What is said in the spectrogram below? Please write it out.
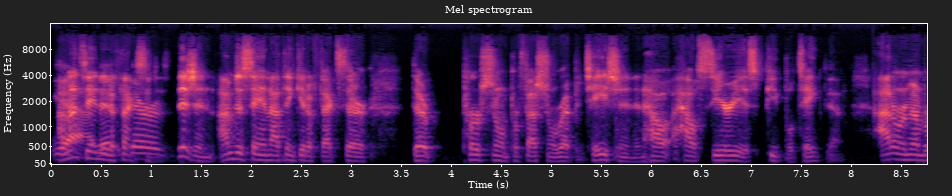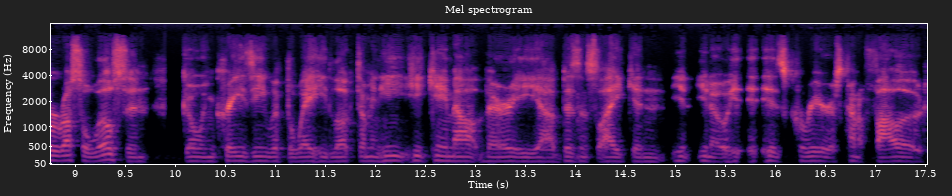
Yeah, I'm not saying it affects the decision. I'm just saying I think it affects their their personal and professional reputation and how how serious people take them. I don't remember Russell Wilson going crazy with the way he looked. I mean, he he came out very uh, businesslike, and you, you know his, his career has kind of followed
